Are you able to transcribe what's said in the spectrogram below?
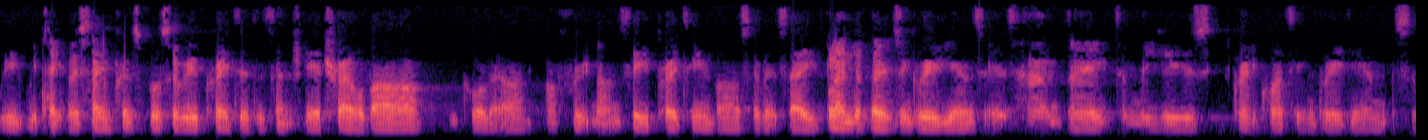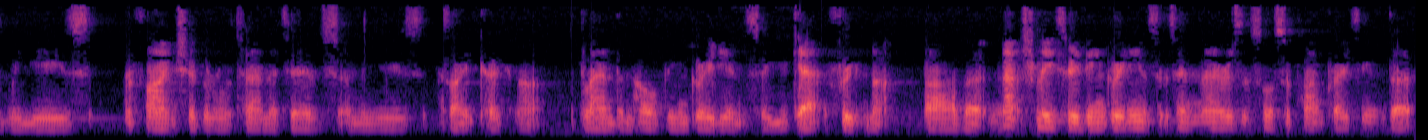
we, we take those same principles. So we've created essentially a trail bar. We call it our, our, fruit, nut and seed protein bar. So it's a blend of those ingredients. It's hand baked and we use great quality ingredients and we use refined sugar alternatives and we use light coconut blend and hold the ingredients. So you get fruit nut bar that naturally through the ingredients that's in there is a source of plant protein that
